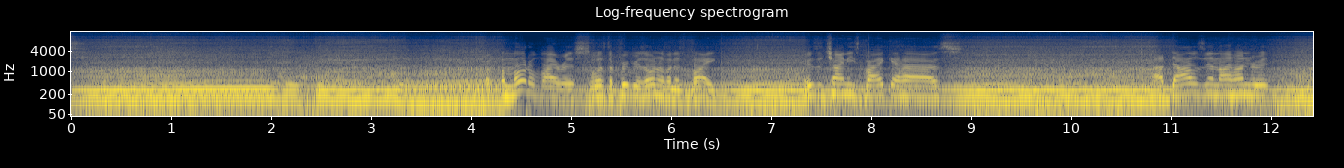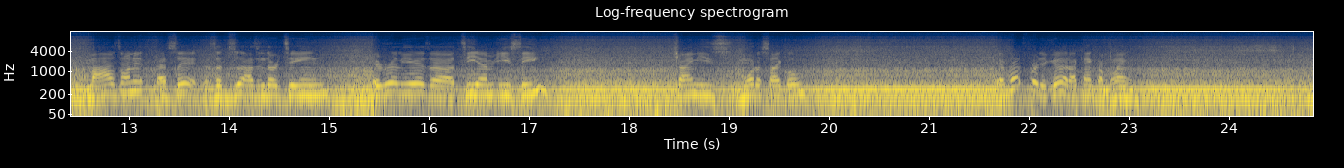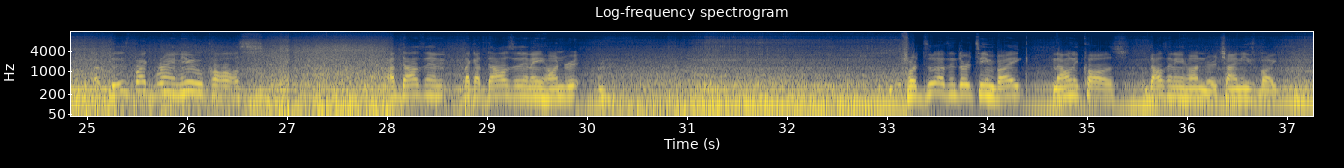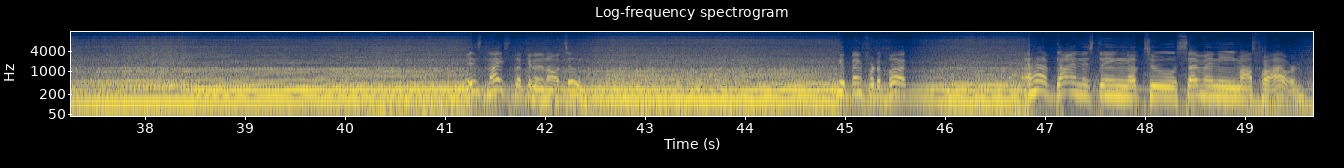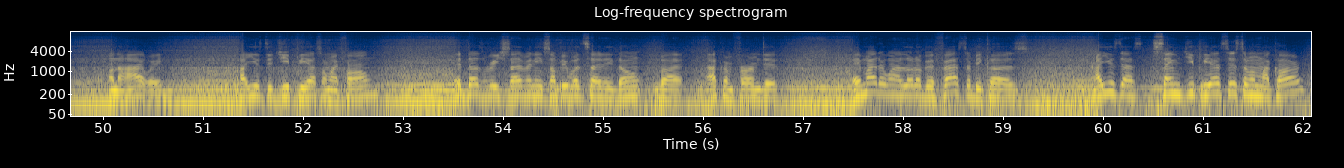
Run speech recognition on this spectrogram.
a moto virus was the previous owner on his bike. It's a chinese bike. It has a thousand nine hundred miles on it. That's it. It's a 2013 it really is a tmec chinese motorcycle. It runs pretty good. I can't complain. Uh, this bike brand new costs a thousand like a thousand eight hundred for 2013 bike it only costs 1800 chinese bike. It's nice looking and all too. Good bang for the buck. I have gotten this thing up to 70 miles per hour on the highway. I use the gps on my phone. It does reach 70 some people say they don't but i confirmed it. It might have went a little bit faster because i use that same gps system in my car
